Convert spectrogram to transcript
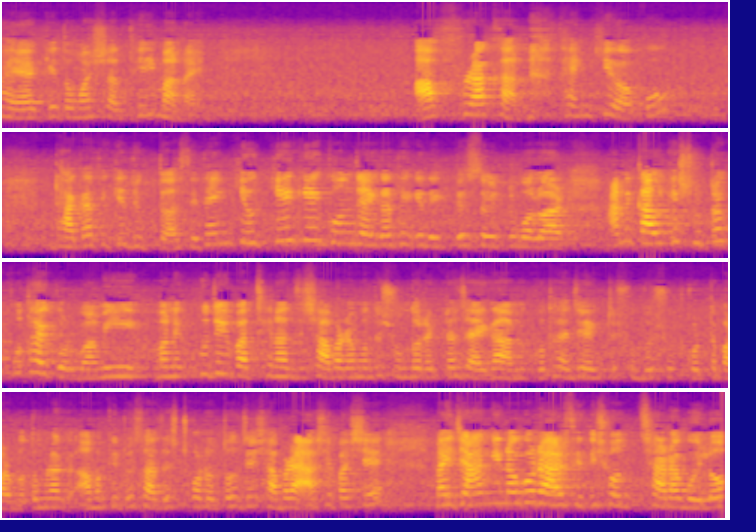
ভাইয়াকে তোমার সাথেই মানায় আফরা খান থ্যাংক ইউ আপু। ঢাকা থেকে যুক্ত আছি। থ্যাংক ইউ কে কে কোন জায়গা থেকে দেখতেছো একটু বলো? আর আমি কালকে শ্যুটটা কোথায় করব? আমি মানে খুঁজেই পাচ্ছি না যে সাভারের মধ্যে সুন্দর একটা জায়গা, আমি কোথায় যে একটা সুন্দর শ্যুট করতে পারব। তোমরা আমাকে একটু সাজেস্ট করো তো যে সাভারের আশেপাশে। ভাই, জাহাঙ্গীরনগর আর স্মৃতিসৌধ ছাড়া বইলো।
